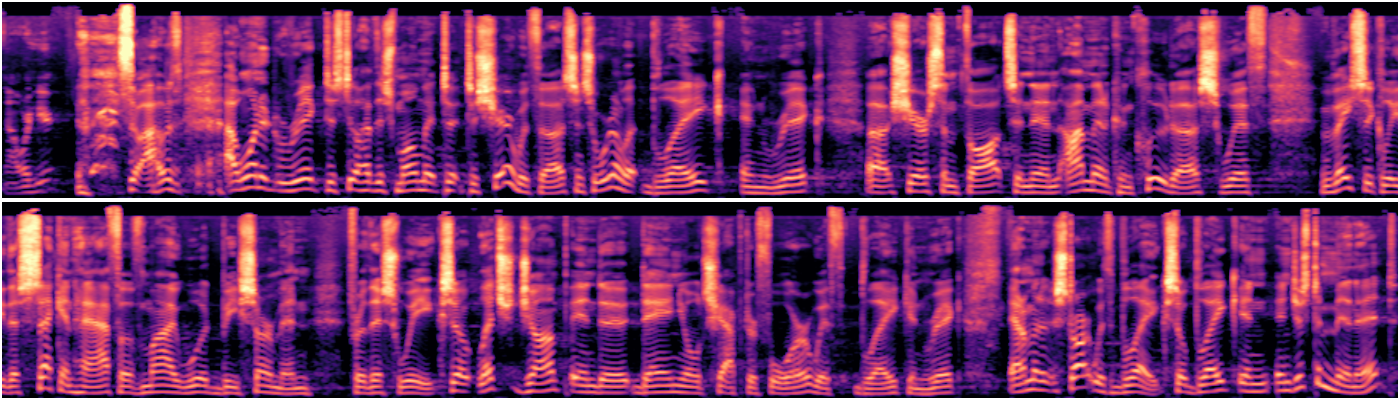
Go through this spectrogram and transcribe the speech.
Now we're here. so I was, I wanted Rick to still have this moment to, to share with us, and so we're going to let Blake and Rick uh, share some thoughts, and then I'm going to conclude us with basically the second half of my would-be sermon for this week. So let's jump into Daniel chapter four with Blake and Rick, and I'm going to start with Blake. So Blake, in in just a minute,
